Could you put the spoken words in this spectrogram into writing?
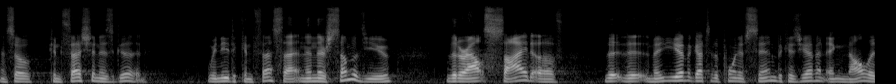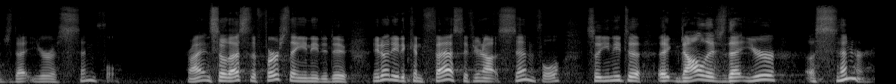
And so confession is good. We need to confess that. And then there's some of you that are outside of, the, the, maybe you haven't got to the point of sin because you haven't acknowledged that you're a sinful. Right? And so that's the first thing you need to do. You don't need to confess if you're not sinful. So you need to acknowledge that you're a sinner.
